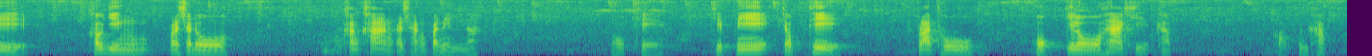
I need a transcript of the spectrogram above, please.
เขายิงปลาชะโด ข้างๆกระชังปนินนะ โอเค คลิปนี้จบที่ปลาทู 6กิโล5ขีดครับ ขอบคุณครับ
